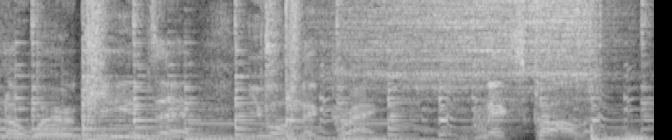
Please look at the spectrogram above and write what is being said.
know where her kids at. You on the crack. Next caller.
